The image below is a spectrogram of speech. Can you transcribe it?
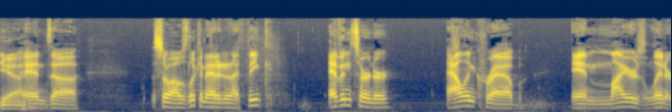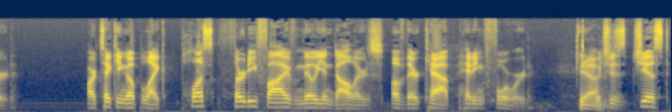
Yeah. And uh, so I was looking at it, and I think Evan Turner, Allen Crabbe, and Meyers Leonard are taking up like plus $35 million of their cap heading forward, Yeah, which is just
